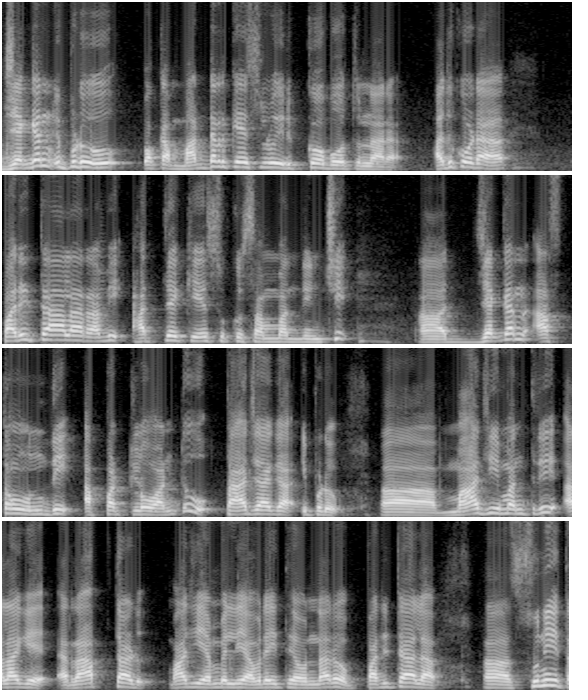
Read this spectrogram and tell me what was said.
జగన్ ఇప్పుడు ఒక మర్డర్ కేసులో ఇరుక్కోబోతున్నారా? అది కూడా పరిటాల రవి హత్య కేసుకు సంబంధించి జగన్ అస్తం ఉంది అప్పట్లో అంటూ తాజాగా ఇప్పుడు మాజీ మంత్రి అలాగే రాప్తాడు మాజీ ఎమ్మెల్యే ఎవరైతే ఉన్నారో పరిటాల సునీత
